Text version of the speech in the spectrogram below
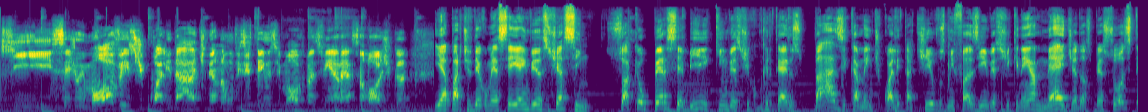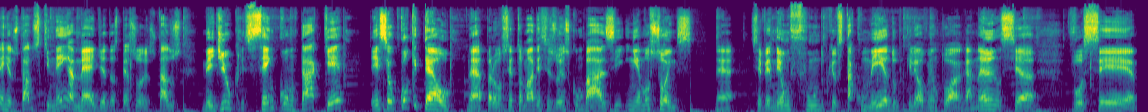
que sejam imóveis de qualidade, né? Não visitei os imóveis, mas enfim, era essa a lógica. E a partir daí eu comecei a investir assim. Só que eu percebi que investir com critérios basicamente qualitativos me fazia investir que nem a média das pessoas e ter resultados que nem a média das pessoas, resultados medíocres, sem contar que esse é o coquetel, né, para você tomar decisões com base em emoções, né? Você vender um fundo porque você está com medo, porque ele aumentou a ganância, você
